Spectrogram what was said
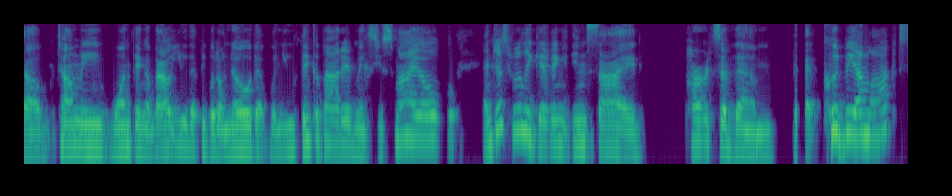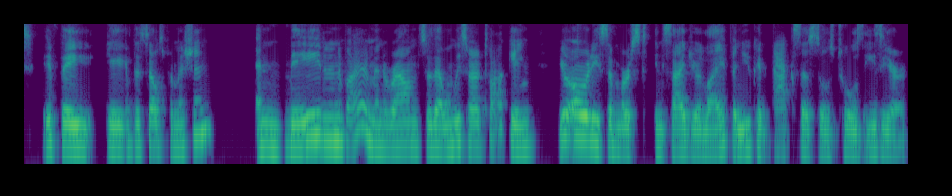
Uh, tell me one thing about you that people don't know that when you think about it makes you smile and just really getting inside parts of them that could be unlocked if they gave themselves permission and made an environment around so that when we started talking you're already submersed inside your life and you can access those tools easier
